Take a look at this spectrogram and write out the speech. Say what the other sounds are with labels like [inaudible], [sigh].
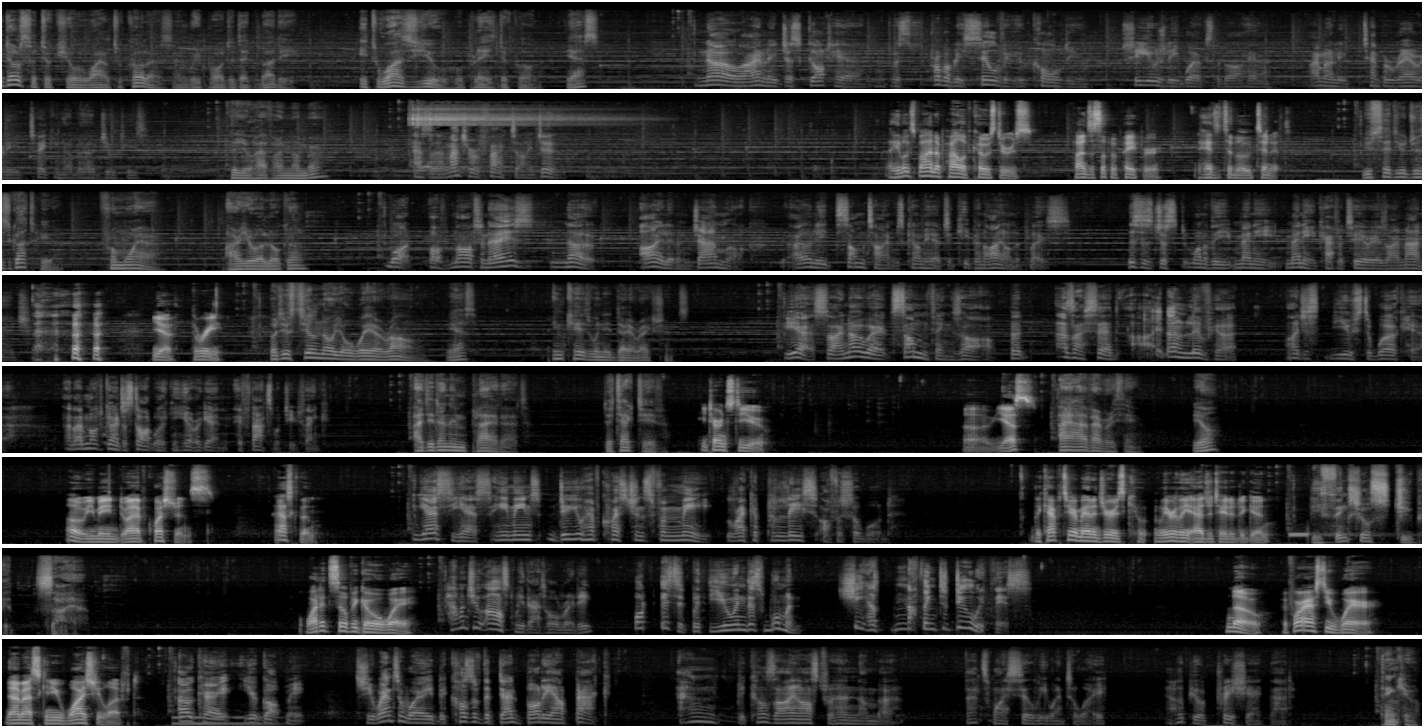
It also took you a while to call us and report the dead body. It was you who placed the call, yes? No, I only just got here. It was probably Sylvie who called you. She usually works the bar here. I'm only temporarily taking over her duties. Do you have her number? As a matter of fact, I do. He looks behind a pile of coasters, finds a slip of paper, and hands it to the lieutenant. You said you just got here. From where? Are you a local? What, of Martinez? No, I live in Jamrock. I only sometimes come here to keep an eye on the place. This is just one of the many, many cafeterias I manage. [laughs] yeah, three. But you still know your way around, yes? In case we need directions. Yes, I know where some things are, but as I said, I don't live here. I just used to work here. And I'm not going to start working here again, if that's what you think. I didn't imply that. Detective. He turns to you. Uh, yes? I have everything. You? Oh, you mean, do I have questions? Ask them. Yes, yes. He means, do you have questions for me, like a police officer would? The cafeteria manager is clearly agitated again. He thinks you're stupid, sire. Why did Sylvie go away? Haven't you asked me that already? What is it with you and this woman? She has nothing to do with this. No. Before I asked you where, now I'm asking you why she left. Okay, you got me. She went away because of the dead body out back. And because I asked for her number. That's why Sylvie went away. I hope you appreciate that. Thank you.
